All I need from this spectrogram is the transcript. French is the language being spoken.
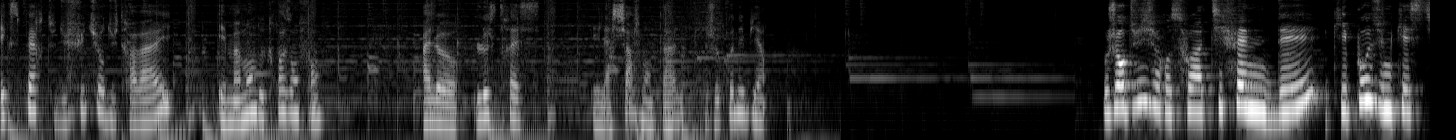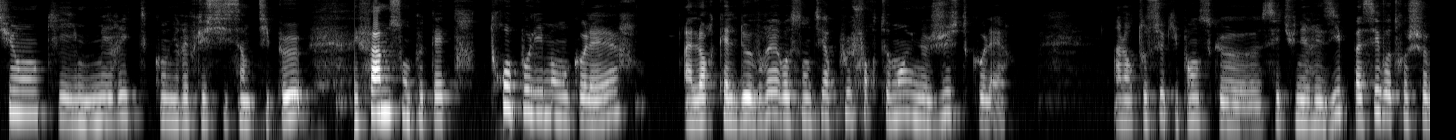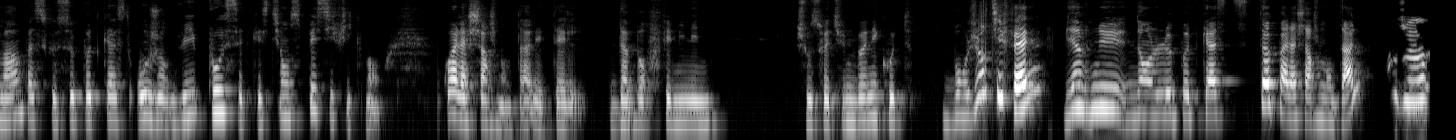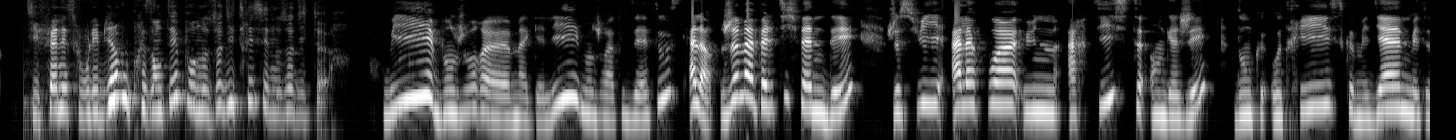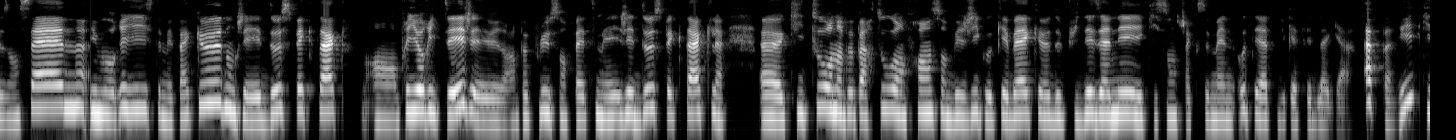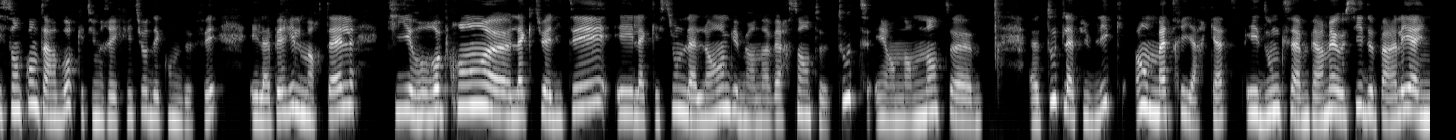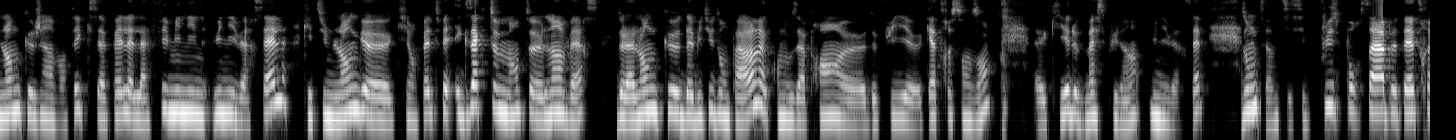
experte du futur du travail et maman de trois enfants. Alors, le stress et la charge mentale, je connais bien. Aujourd'hui, je reçois Tiffaine D qui pose une question qui mérite qu'on y réfléchisse un petit peu. Les femmes sont peut-être trop poliment en colère alors qu'elles devraient ressentir plus fortement une juste colère. Alors tous ceux qui pensent que c'est une hérésie, passez votre chemin parce que ce podcast aujourd'hui pose cette question spécifiquement. Pourquoi la charge mentale est-elle d'abord féminine? Je vous souhaite une bonne écoute. Bonjour Tiffaine, bienvenue dans le podcast Stop à la charge mentale. Bonjour. Tiffaine, est-ce que vous voulez bien vous présenter pour nos auditrices et nos auditeurs? Oui, bonjour euh, Magali, bonjour à toutes et à tous. Alors, je m'appelle Tiffaine D, je suis à la fois une artiste engagée, donc autrice, comédienne, metteuse en scène, humoriste, mais pas que. Donc j'ai deux spectacles en priorité, j'ai un peu plus en fait, mais j'ai deux spectacles euh, qui tournent un peu partout en France, en Belgique, au Québec euh, depuis des années et qui sont chaque semaine au théâtre du Café de la Gare à Paris, qui sont Conte à qui est une réécriture des contes de fées, et La Pérille mortelle, qui reprend euh, l'actualité et la question de la langue, mais en inversant toute et en emmenant toute la publique en matriarcat. Et donc ça me permet aussi de parler à une langue que j'ai inventée qui s'appelle la féminine universelle, qui est une langue euh, qui en fait fait exactement euh, l'inverse de la langue que d'habitude on parle, qu'on nous apprend euh, depuis 400 ans, qui est le masculin universel. Donc c'est plus pour ça peut-être,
